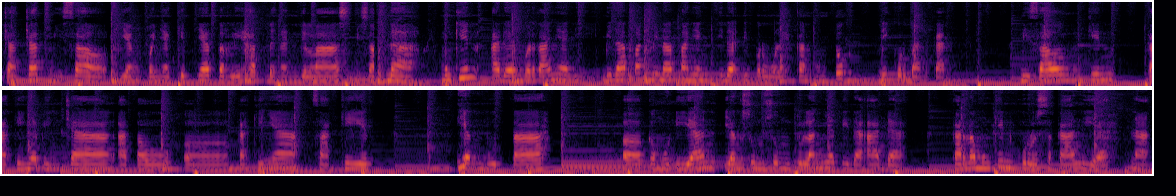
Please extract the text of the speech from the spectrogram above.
cacat misal yang penyakitnya terlihat dengan jelas misal. Nah, mungkin ada yang bertanya nih, binatang-binatang yang tidak diperbolehkan untuk dikurbankan. Misal mungkin kakinya pincang atau uh, kakinya sakit, yang buta, uh, kemudian yang sumsum -sum tulangnya tidak ada karena mungkin kurus sekali ya. Nah,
